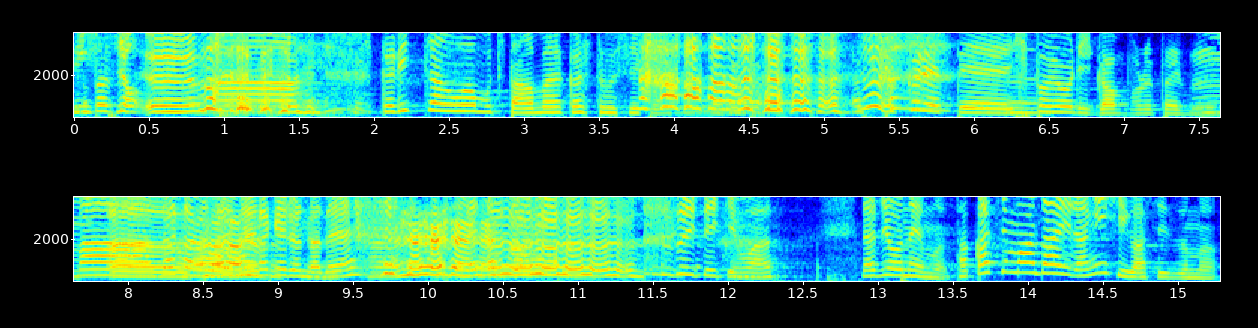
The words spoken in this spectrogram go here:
一緒。うん、そう。りっちゃんはもうちょっと甘やかしてほしいかもしれない。私隠れて人より頑張るタイプ、まあだから投げかけるんだね変 なちょ 続いていきます。ラジオネーム高島平に日が沈む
